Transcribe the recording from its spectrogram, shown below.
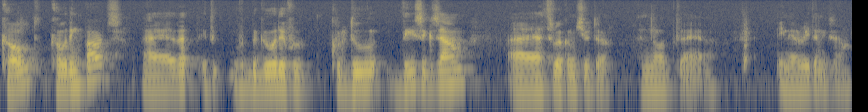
code, coding parts, uh, that it would be good if we could do this exam uh, through a computer and not in a written exam.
